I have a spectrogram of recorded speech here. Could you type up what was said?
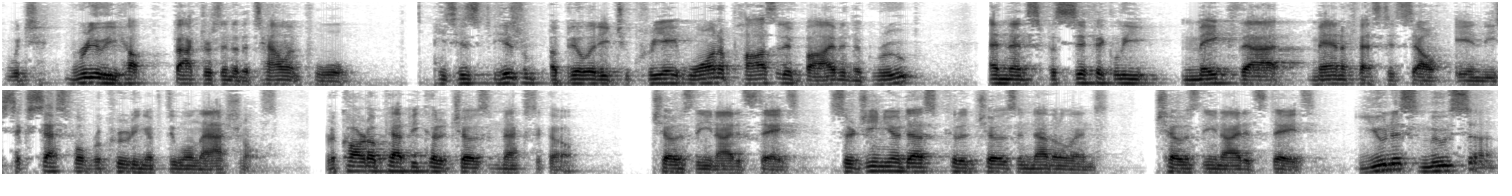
which really help, factors into the talent pool, is his his ability to create one a positive vibe in the group and then specifically make that manifest itself in the successful recruiting of dual nationals. Ricardo Pepi could have chosen Mexico, chose the United States. Sergiño Dest could have chosen Netherlands, chose the United States. Yunus Musah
